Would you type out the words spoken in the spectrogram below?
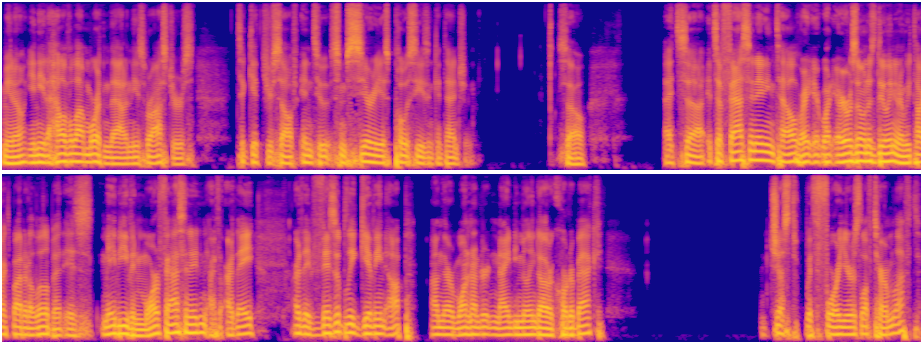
You know, you need a hell of a lot more than that in these rosters to get yourself into some serious postseason contention. So it's uh, it's a fascinating tell, right? What Arizona's doing, and we talked about it a little bit, is maybe even more fascinating. Are, are they are they visibly giving up on their 190 million dollar quarterback just with four years left term left,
